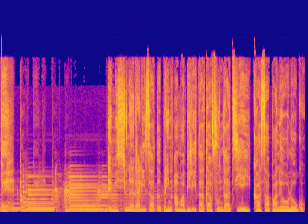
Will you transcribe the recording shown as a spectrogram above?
Metope Emisiune realizată prin amabilitatea Fundației Casa Paleologu.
